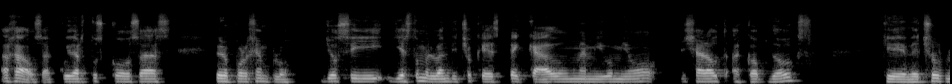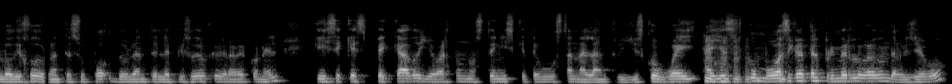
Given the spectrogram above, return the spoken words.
Ajá, o sea, cuidar tus cosas. Pero, por ejemplo, yo sí, y esto me lo han dicho que es pecado, un amigo mío, shout out a Cop Dogs, que de hecho lo dijo durante, su, durante el episodio que grabé con él, que dice que es pecado llevarte unos tenis que te gustan al antro. Y yo es como, güey, ahí es como básicamente el primer lugar donde los llevo.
